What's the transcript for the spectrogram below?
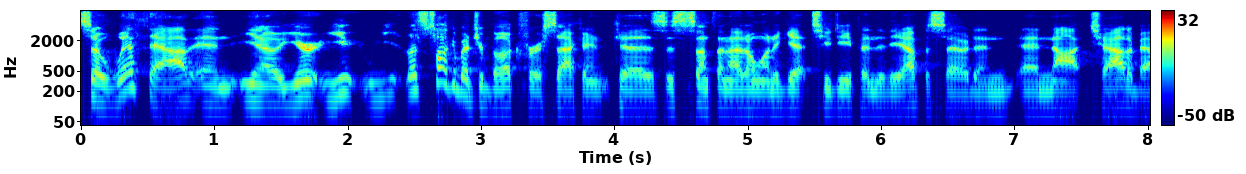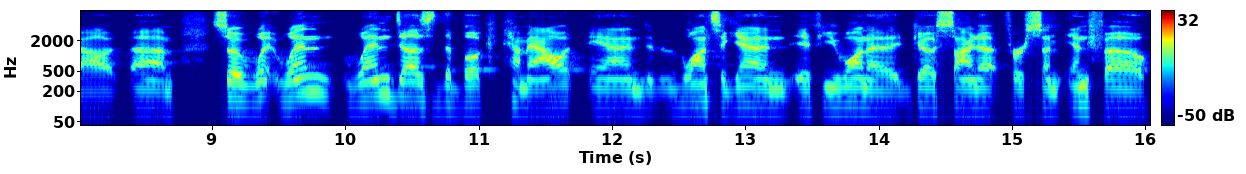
so with that, and you know, you're you, you let's talk about your book for a second because this is something I don't want to get too deep into the episode and and not chat about. Um, so when when when does the book come out? And once again, if you want to go sign up for some info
